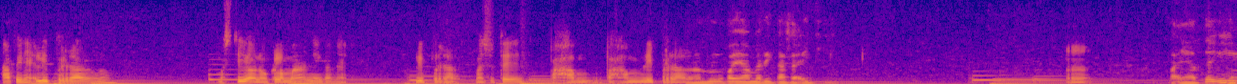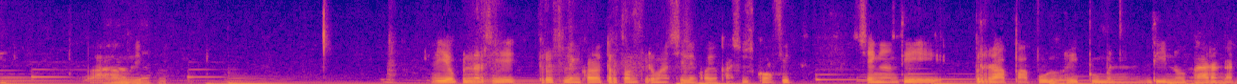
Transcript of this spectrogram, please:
Tapi nek liberal no, mesti ono kelemahan kan nek liberal. Maksudnya paham paham liberal. Anu kayak Amerika saiki. Eh, Rakyatnya iki paham li- diatur. iya bener sih. Terus link koyo terkonfirmasi link koyo kasus covid sing nganti berapa puluh ribu mendino barang kan?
